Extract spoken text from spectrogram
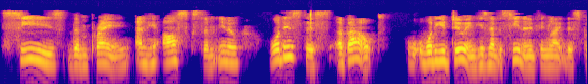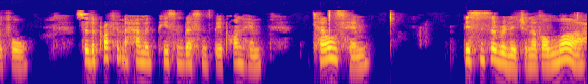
sees them praying, and he asks them, you know, what is this about? What are you doing? He's never seen anything like this before. So the Prophet Muhammad, peace and blessings be upon him, tells him, this is the religion of Allah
